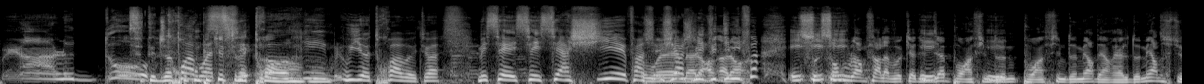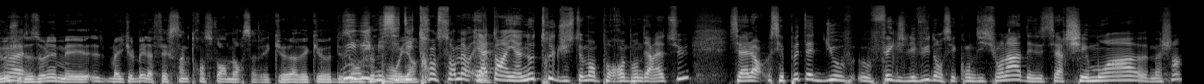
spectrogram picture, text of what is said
plein le dos. C'était déjà trop Trois compliqué boîtes, de faire avec c'est trois, hein. horrible. Oui, euh, trois, ouais, tu vois. Mais c'est, c'est, c'est à chier. Enfin, je, Ouais, je je l'ai vu dix mille fois. Et, sans et- sans et- vouloir me faire l'avocat du diable pour un film et- de pour un film de merde et un réel de merde si tu veux je suis désolé mais Michael Bay il a fait 5 Transformers avec euh, avec euh, des oui, oui, enjeux mais c'est des hein. Transformers. Et attends, il y a un autre truc justement pour rebondir là-dessus. C'est alors, c'est peut-être dû au, au fait que je l'ai vu dans ces conditions-là, des- c'est-à-dire chez moi, euh, machin.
